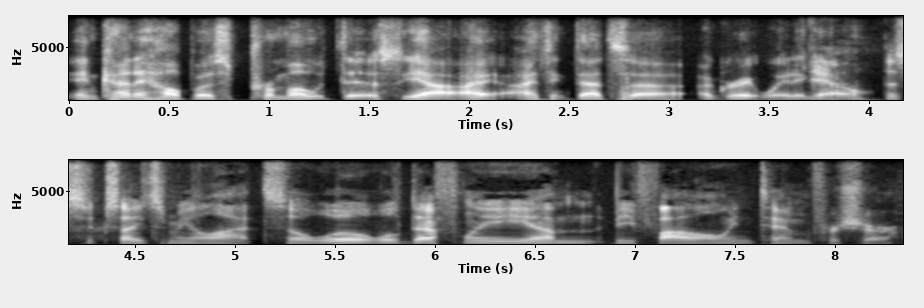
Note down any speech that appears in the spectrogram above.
and kind of help us promote this. Yeah, I, I think that's a, a great way to yeah, go. this excites me a lot. So we'll we'll definitely um, be following Tim for sure.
